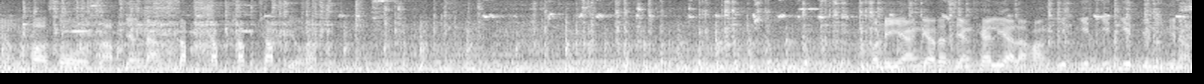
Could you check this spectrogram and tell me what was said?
ยังพ่อโซ่สั ซับชับชับชับอยู่ครับพอดีอย่างเดียวแต่เสียงแค่เรียละห้องยิดยิดยิดยิดอยู่นี่พี่น้อง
